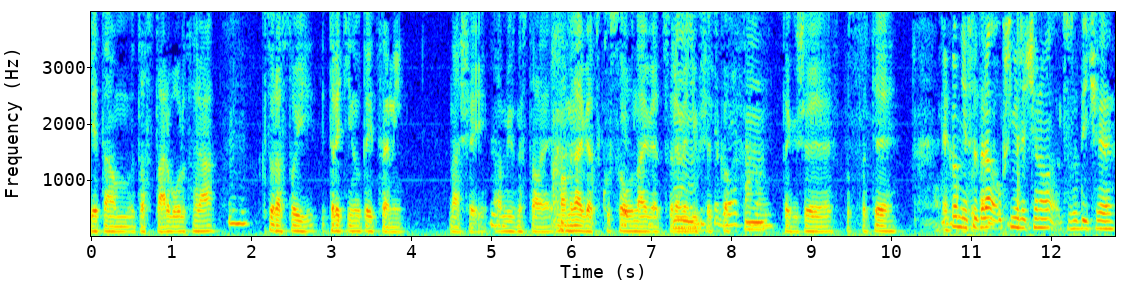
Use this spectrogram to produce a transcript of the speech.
je tam tá Star Wars hra, mm. ktorá stojí tretinu tej ceny našej. Mm. A my sme stále, máme najviac kusov, najviac remedií, mm. všetko. Mm. Takže v podstate jako mně se teda upřímně řečeno, co se týče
